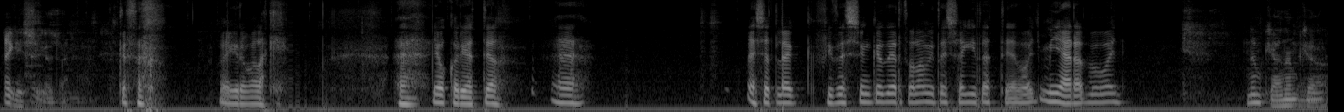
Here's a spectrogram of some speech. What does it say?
Egészségedre. Köszönöm. Végre valaki. Eh, Jókor jöttél. Eh, Esetleg fizessünk ezért valamit, hogy segítettél, vagy mi járatban vagy? Nem kell, nem kell.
